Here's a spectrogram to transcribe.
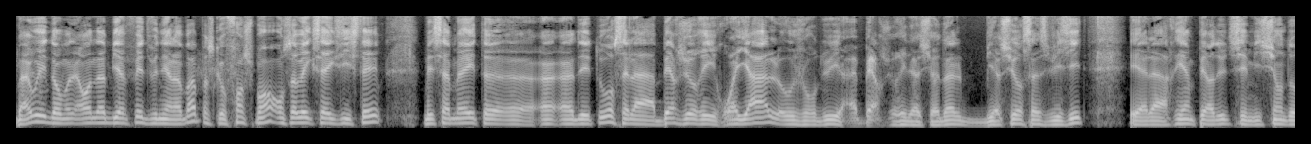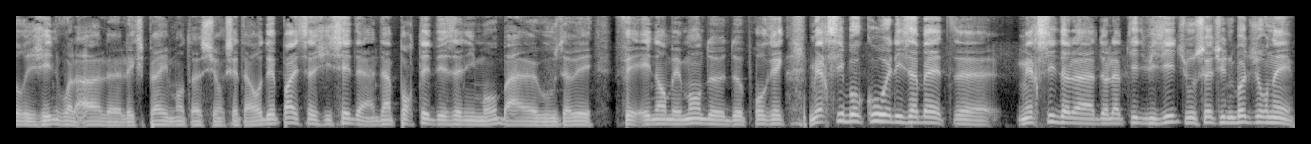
Bah oui, donc on a bien fait de venir là-bas parce que franchement, on savait que ça existait, mais ça mérite euh, un, un détour. C'est la bergerie royale aujourd'hui, la bergerie nationale, bien sûr, ça se visite et elle a rien perdu de ses missions d'origine. Voilà, le- l'expérimentation, etc. Au départ, il s'agissait d'importer des animaux. Bah, vous avez fait énormément de, de progrès. Merci beaucoup, Elisabeth. Euh, merci de la, de la petite visite. Je vous souhaite une bonne journée.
